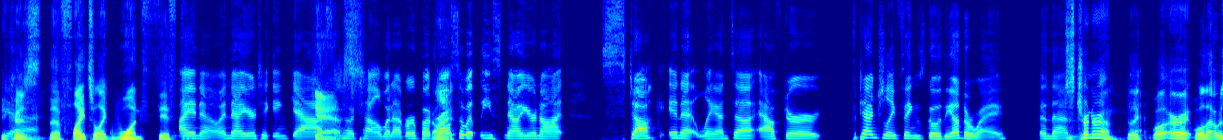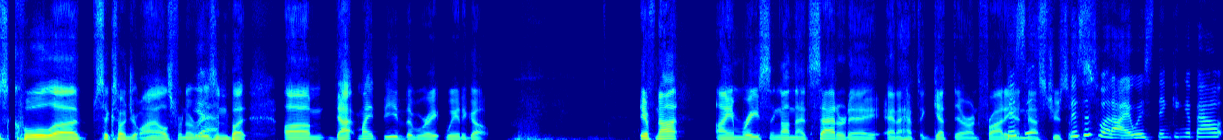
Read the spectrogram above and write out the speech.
because Yeah. the flights are like 150 I know. And now you're taking gas, and hotel, whatever. But Right. also, at least now you're not stuck in Atlanta after potentially things go the other way. And then just turn around. Be like, well, all right. Well, that was cool. Uh, 600 miles for no Yeah. reason, but um, that might be the right way to go. If not, I am racing on that Saturday and I have to get there on Friday This in is- Massachusetts. This is what I was thinking about.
